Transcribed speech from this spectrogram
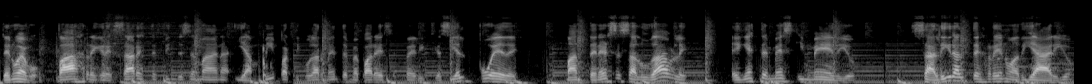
De nuevo, va a regresar este fin de semana y a mí particularmente me parece, Félix, que si él puede mantenerse saludable en este mes y medio, salir al terreno a diario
